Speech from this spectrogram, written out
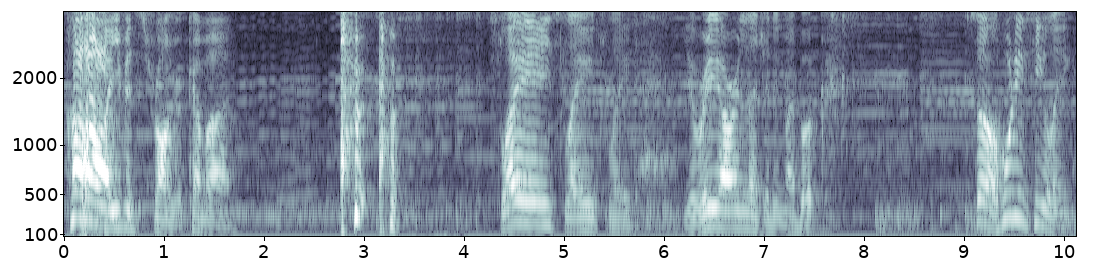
Haha, even stronger, come on. Slade, Slade, Slade. You really are a legend in my book. So, who needs healing?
